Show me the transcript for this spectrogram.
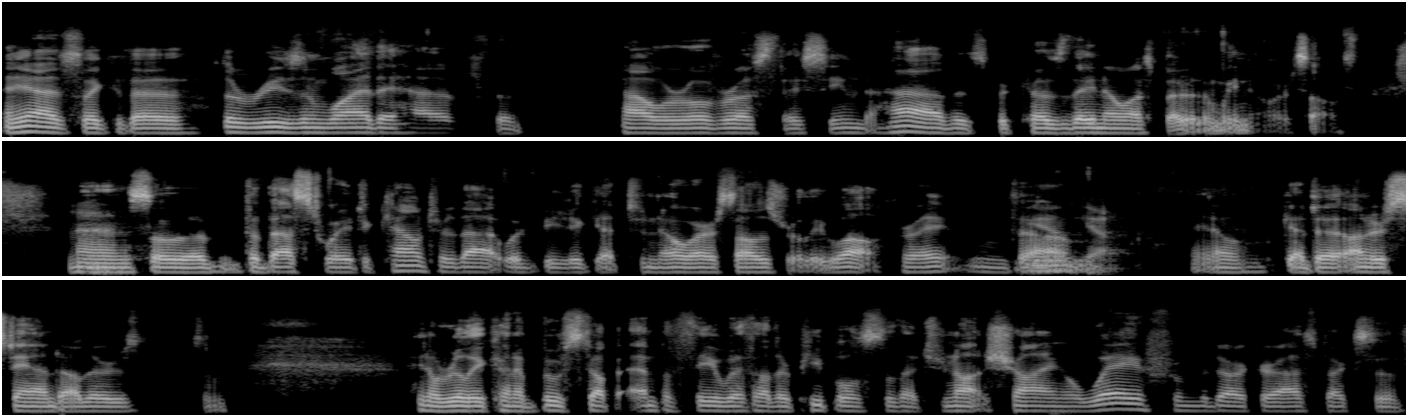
And yeah it's like the the reason why they have the power over us they seem to have is because they know us better than we know ourselves. Mm. and so the, the best way to counter that would be to get to know ourselves really well right? And um, yeah. you know get to understand others and you know really kind of boost up empathy with other people so that you're not shying away from the darker aspects of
